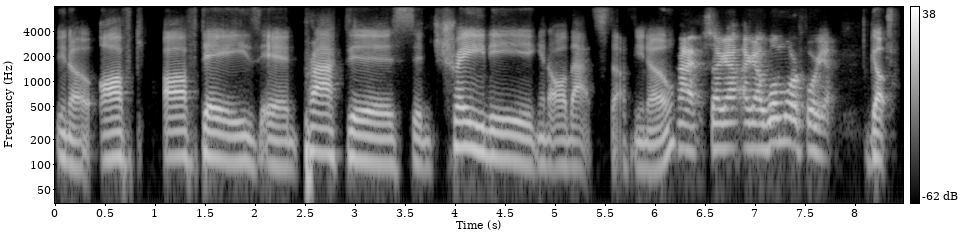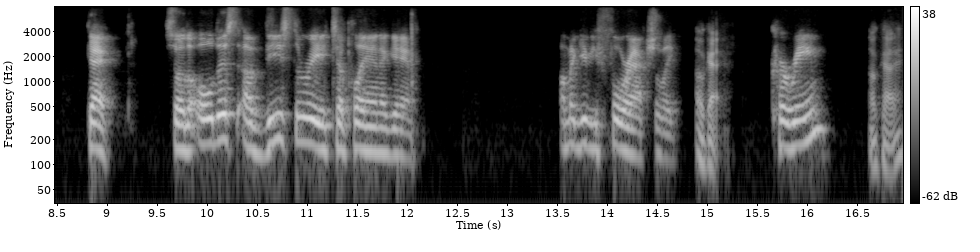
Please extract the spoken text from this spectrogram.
you know, off off days and practice and training and all that stuff, you know? All right. So I got I got one more for you. Go. Okay. So the oldest of these three to play in a game. I'm gonna give you four actually. Okay. Kareem. Okay.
